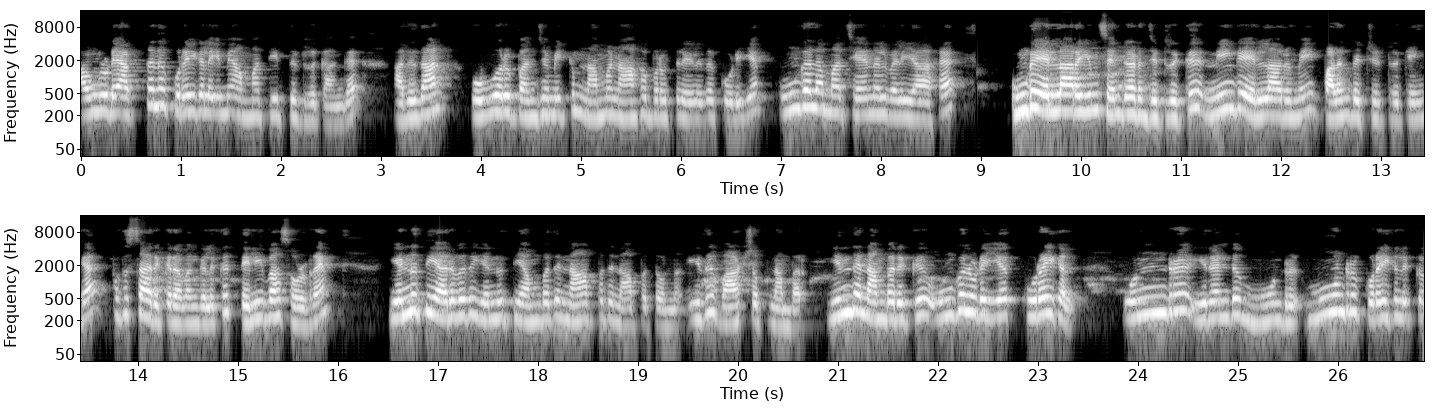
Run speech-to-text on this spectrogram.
அவங்களுடைய அத்தனை குறைகளையுமே அம்மா தீர்த்துட்டு இருக்காங்க அதுதான் ஒவ்வொரு பஞ்சமிக்கும் நம்ம நாகபுரத்தில் எழுதக்கூடிய உங்கள் அம்மா சேனல் வழியாக உங்க எல்லாரையும் சென்றடைஞ்சிட்டு இருக்கு நீங்க எல்லாருமே பலன் பெற்றுட்டு இருக்கீங்க புதுசா இருக்கிறவங்களுக்கு தெளிவா சொல்றேன். எண்ணூத்தி அறுபது எண்ணூத்தி ஐம்பது நாற்பது நாற்பத்தொன்னு. இது வாட்ஸ்அப் நம்பர். இந்த நம்பருக்கு உங்களுடைய குறைகள் ஒன்று இரண்டு மூன்று. மூன்று குறைகளுக்கு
